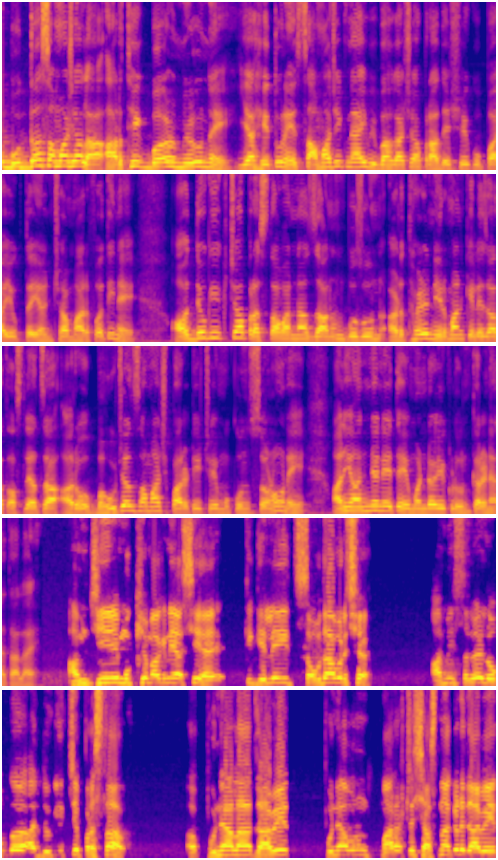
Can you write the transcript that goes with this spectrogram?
बुद्ध समाजाला आर्थिक बळ मिळू नये या हेतूने सामाजिक न्याय विभागाच्या प्रादेशिक उपायुक्त यांच्या मार्फतीने औद्योगिकच्या प्रस्तावांना जाणून बुजून अडथळे निर्माण केले जात असल्याचा आरोप बहुजन समाज पार्टीचे मुकुंद सणोने आणि अन्य नेते मंडळीकडून करण्यात आला आहे आमची मुख्य मागणी अशी आहे की गेली चौदा वर्ष आम्ही सगळे लोक औद्योगिकचे प्रस्ताव पुण्याला जावेत पुण्यावरून महाराष्ट्र शासनाकडे जावेत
